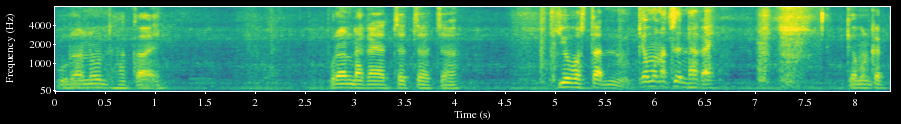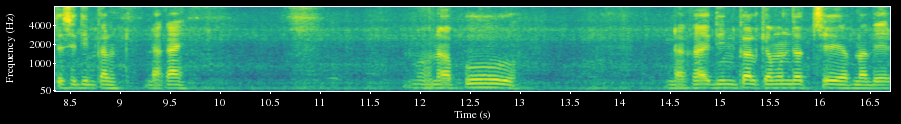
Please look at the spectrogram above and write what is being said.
পুরানো ঢাকায়। পুরান ঢাকায় আচ্ছা আচ্ছা আচ্ছা। কি অবস্থা? কেমন আছেন ঢাকায়? কেমন কাটতেছে দিনকাল ঢাকায়? মোহন আপু। ঢাকায় দিনকাল কেমন যাচ্ছে আপনাদের?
